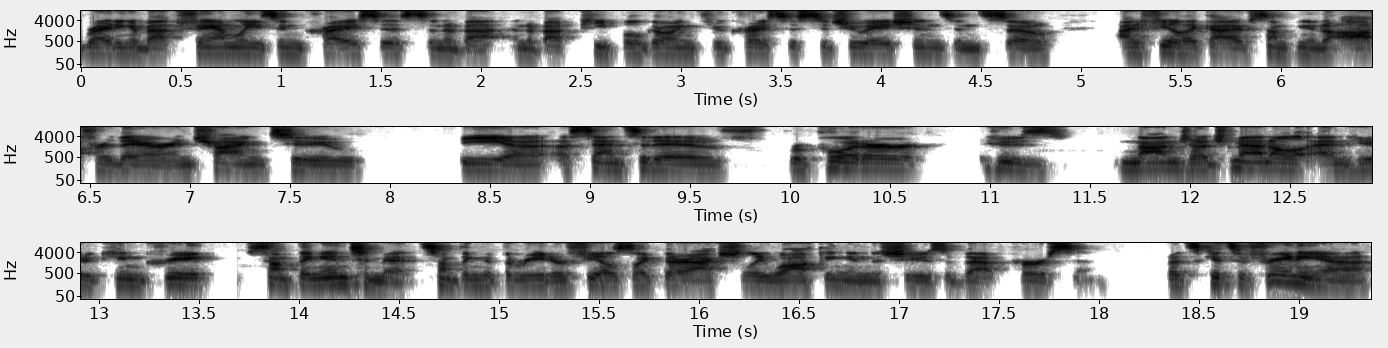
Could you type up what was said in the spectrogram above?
writing about families in crisis and about and about people going through crisis situations and so i feel like i have something to offer there and trying to be a, a sensitive reporter who's non-judgmental and who can create something intimate something that the reader feels like they're actually walking in the shoes of that person but schizophrenia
